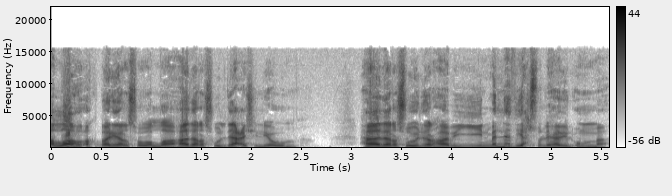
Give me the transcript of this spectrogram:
الله أكبر يا رسول الله. هذا رسول داعش اليوم. هذا رسول الإرهابيين. ما الذي يحصل لهذه الأمة؟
